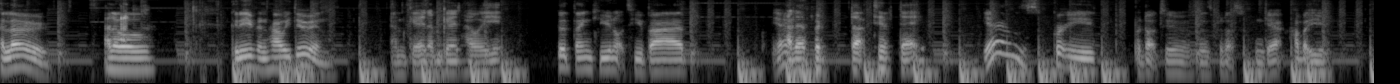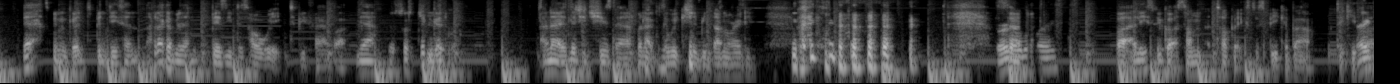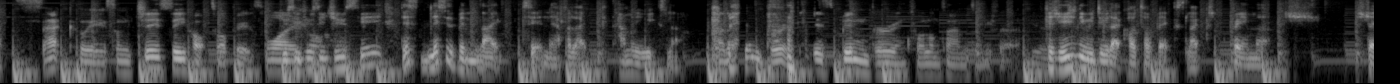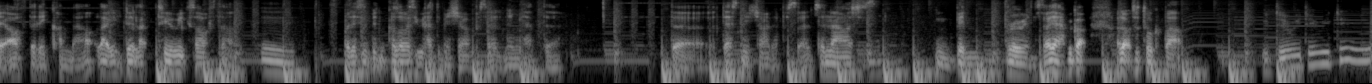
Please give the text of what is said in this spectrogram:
Hello. Hello. Good evening. How are we doing? I'm good. I'm good. How are you? Good, thank you. Not too bad. Yeah. Had a productive day. Yeah, it was pretty productive as productive can get. How about you? Yeah, it's been good. It's been decent. I feel like I've been busy this whole week, to be fair. But yeah, It's just Been good. I know it's literally Tuesday. I feel like the week should be done already. Very so, on the way. But at least we've got some topics to speak about to keep Exactly. Some juicy hot topics. Why juicy, not? juicy, juicy. This this has been like sitting there for like how many weeks now? And it's been, brewing, it's been brewing for a long time, to be fair. Yeah. Because usually we do like hot topics like pretty much straight after they come out. Like we did like two weeks after. Mm. But this has been because obviously we had the Michelle episode and then we had the the Destiny Child episode. So now it's just been brewing. So yeah, we got a lot to talk about. We do, we do, we do.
